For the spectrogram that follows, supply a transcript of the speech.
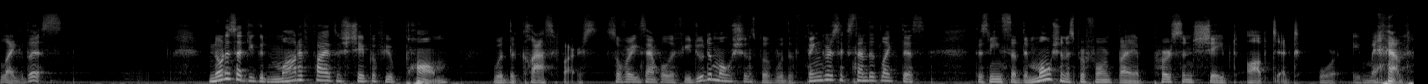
like this. Notice that you could modify the shape of your palm with the classifiers. So for example, if you do the motions but with the fingers extended like this, this means that the motion is performed by a person-shaped object or a man.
